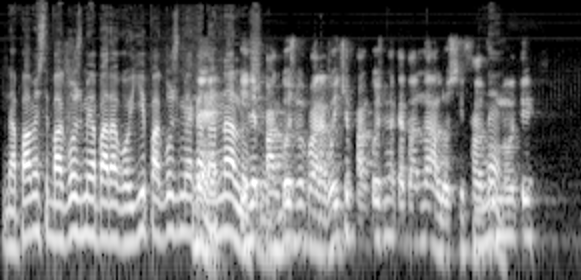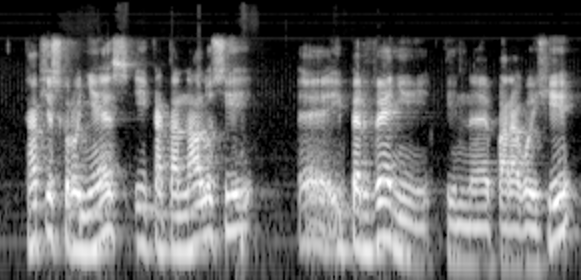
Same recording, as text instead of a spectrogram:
Να πάμε στην παγκόσμια παραγωγή, παγκόσμια ναι, κατανάλωση. είναι παγκόσμια παραγωγή και παγκόσμια κατανάλωση. Θα Ναι. δούμε ότι κάποιες χρονιές η κατανάλωση ε, υπερβαίνει την ε, παραγωγή.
